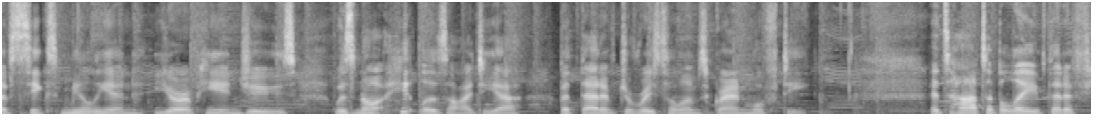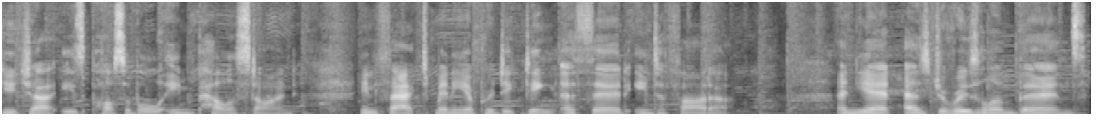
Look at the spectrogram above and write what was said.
of 6 million European Jews was not Hitler's idea, but that of Jerusalem's Grand Mufti. It's hard to believe that a future is possible in Palestine. In fact, many are predicting a third intifada. And yet, as Jerusalem burns,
